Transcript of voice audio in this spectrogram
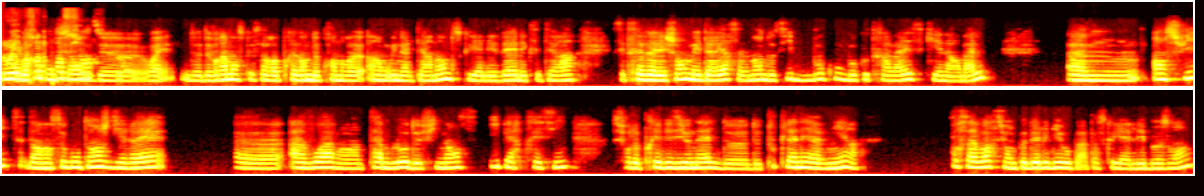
Oui, Avoir conscience, de, ouais, de, de, vraiment ce que ça représente de prendre euh, un ou une alternante, parce qu'il y a les aides, etc. C'est très alléchant, mais derrière, ça demande aussi beaucoup, beaucoup de travail, ce qui est normal. Euh, ensuite, dans un second temps, je dirais euh, avoir un tableau de finances hyper précis sur le prévisionnel de, toute l'année à venir pour savoir si on peut déléguer ou pas, parce qu'il y a les besoins,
